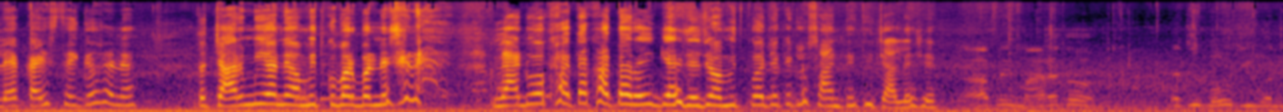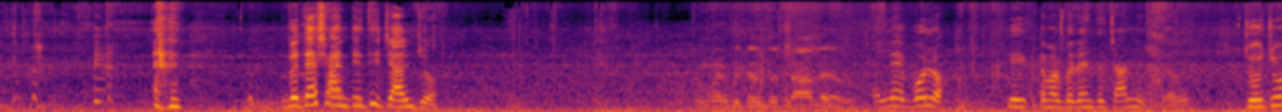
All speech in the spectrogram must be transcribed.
બ્લેક આઈસ થઈ ગયો છે ને તો ચારમી અને અમિત કુમાર બંને છે ને લાડવો ખાતા ખાતા રહી ગયા છે. જો અમિત કુમાર જો કેટલું શાંતિથી ચાલે છે. હા તો હજી બહુ જીવન બધા શાંતિથી ચાલજો. તમારે બધાને તો ચાલે હવે. એટલે બોલો, કે તમારે બધાને તો ચાલે જ હવે. જોજો.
